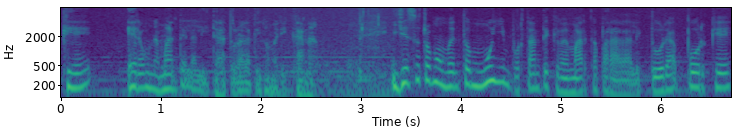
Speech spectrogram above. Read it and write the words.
que era un amante de la literatura latinoamericana. Y es otro momento muy importante que me marca para la lectura porque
